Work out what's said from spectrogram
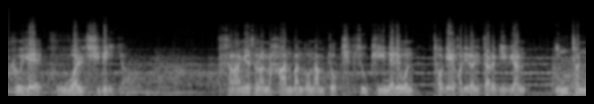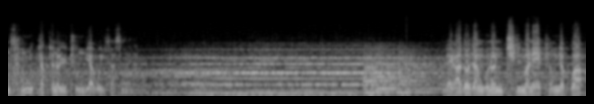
그해 9월 10일경 부산항에서는 한반도 남쪽 깊숙이 내려온 적의 허리를 자르기 위한 인천 상륙작전을 준비하고 있었습니다. 메가더 장군은 7만의 병력과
